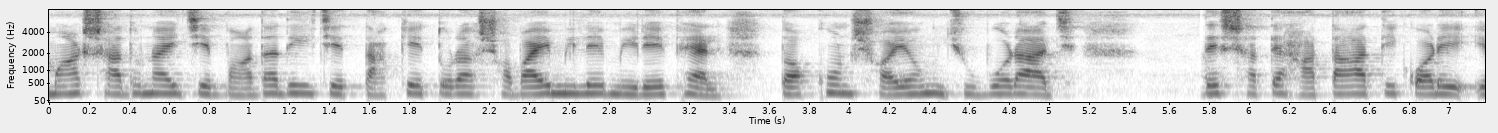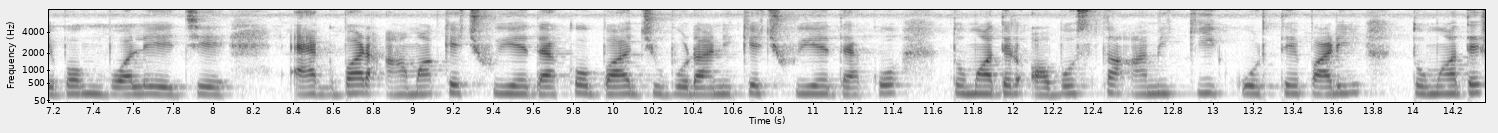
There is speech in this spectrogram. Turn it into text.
আমার সাধনায় যে বাধা দিয়েছে, তাকে তোরা সবাই মিলে মেরে ফেল। তখন স্বয়ং যুবরাজ তাদের সাথে হাতাহাতি করে এবং বলে যে, একবার আমাকে ছুঁয়ে দেখো বা যুবরানীকে ছুঁয়ে দেখো। তোমাদের অবস্থা আমি কি করতে পারি? তোমাদের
